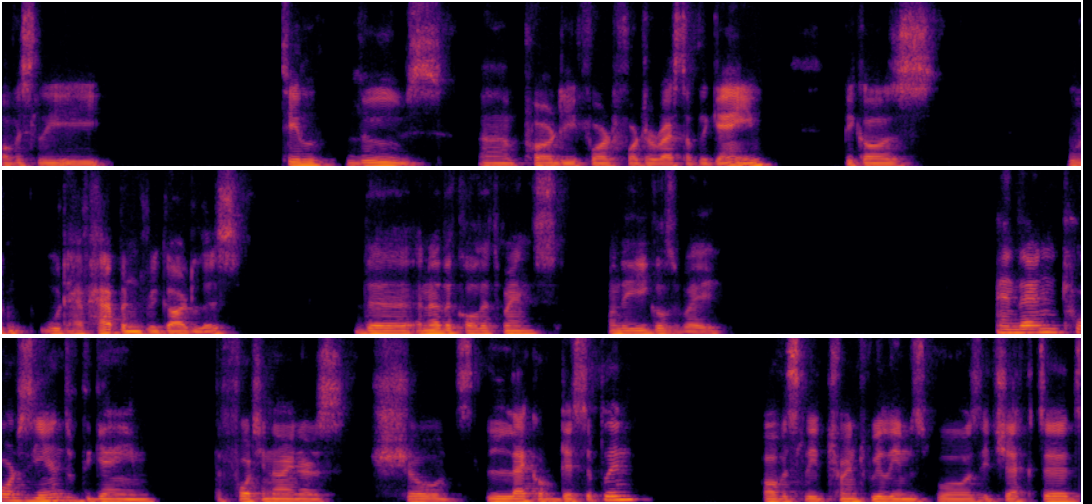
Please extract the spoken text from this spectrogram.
obviously, still lose uh, Purdy for for the rest of the game because would would have happened regardless. The another call that went on the Eagles' way. And then towards the end of the game, the 49ers showed lack of discipline. Obviously, Trent Williams was ejected.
